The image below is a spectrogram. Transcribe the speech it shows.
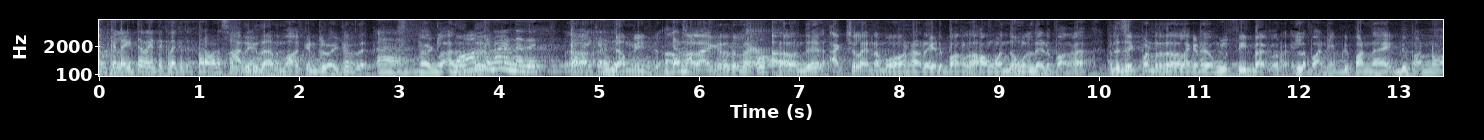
ஓகே லைட்டா வயித்து கலக்குது பரவாயில்ல அதுக்கு தான் மார்க் இன்டர்வியூ வைக்கிறது. அது வந்து என்னது? கலாய்க்கிறது. டம்மி. கலாய்க்கிறது இல்ல. அதாவது வந்து ஆக்சுவலா என்ன எடுப்பாங்களோ அவங்க வந்து உங்களது எடுப்பாங்க. ரிஜெக்ட் பண்றது அதெல்லாம் கிடையாது. உங்களுக்கு ஃபீட்பேக் வரும். இல்லப்பா நீ இப்படி பண்ண இப்படி பண்ணணும்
